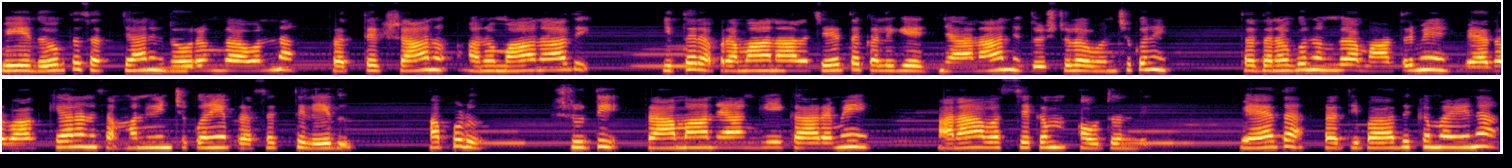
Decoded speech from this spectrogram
వేదోక్త సత్యానికి దూరంగా ఉన్న ప్రత్యక్షాను అనుమానాది ఇతర ప్రమాణాల చేత కలిగే జ్ఞానాన్ని దృష్టిలో ఉంచుకుని తదనుగుణంగా మాత్రమే వేదవాక్యాలను సమన్వయించుకునే ప్రసక్తి లేదు. అప్పుడు శృతి ప్రామాణ్యాంగీకారమే అనావశ్యకం అవుతుంది. వేద ప్రతిపాదికమైన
